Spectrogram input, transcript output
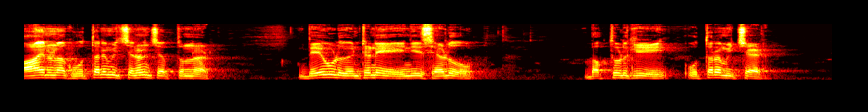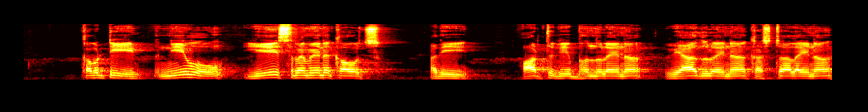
ఆయన నాకు ఉత్తరం ఇచ్చానని చెప్తున్నాడు. దేవుడు వెంటనే ఏం చేశాడు? భక్తుడికి ఉత్తరం ఇచ్చాడు. కాబట్టి నీవు ఏ శ్రమైనా కావచ్చు. అది ఆర్థిక ఇబ్బందులైనా వ్యాధులైనా కష్టాలైనా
